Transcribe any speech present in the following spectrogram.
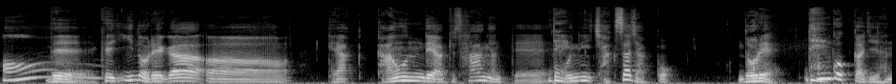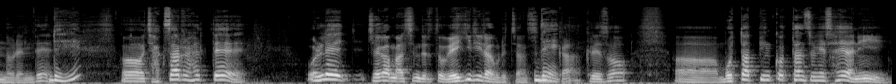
어. 네. 그 이 노래가 어 대학 강원대학교 4학년 때 네. 본인이 작사 작곡 노래 네. 편곡까지 한 노래인데 네. 어 작사를 할때 원래 제가 말씀드렸던 외길이라고 그랬지 않습니까? 네. 그래서 어, 못다 핀 꽃한 송의 사연이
